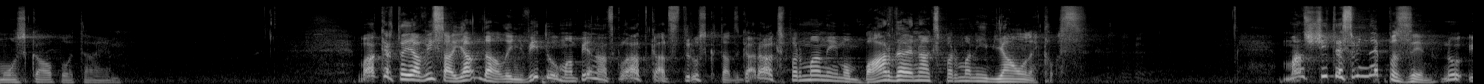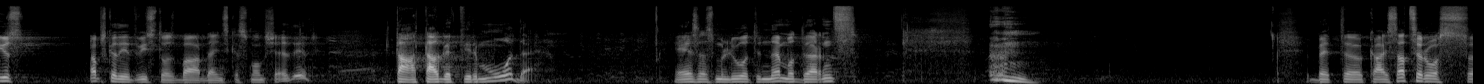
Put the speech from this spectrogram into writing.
Mūsu kalpotājiem. Vakar tajā visā jandāliņa vidū man pienāca klāt kāds drusku tāds garāks par manīm un bārdaināks par manīm jauneklis. Man šķiet, es viņu nepazinu. Nu, jūs apskatiet visus tos bārdaņus, kas mums šeit ir. Tā tagad ir modē. Es esmu ļoti nemoderns. Bet, eh, kā es atceros, eh,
